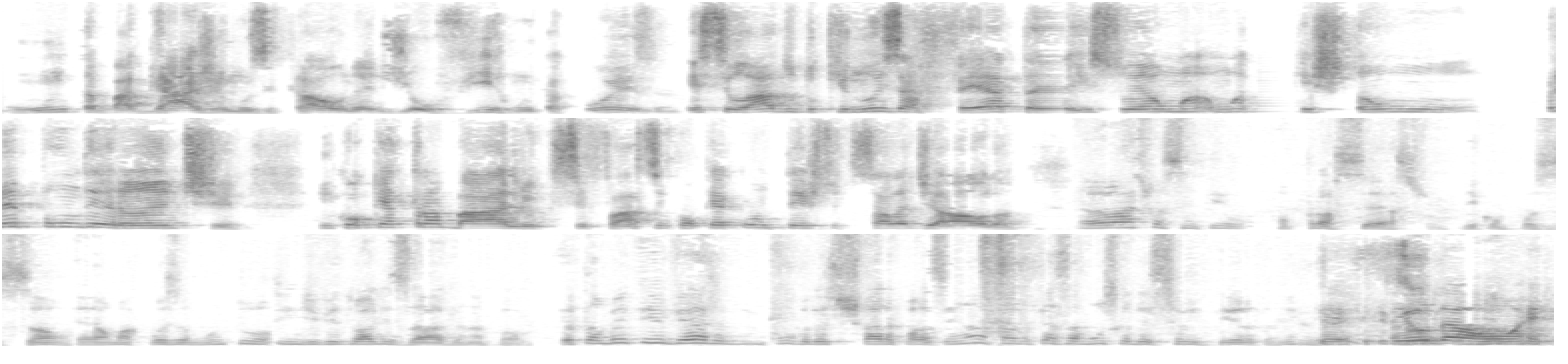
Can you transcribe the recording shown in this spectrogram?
muita bagagem musical, né, de ouvir muita coisa. Esse lado do que nos afeta, isso é uma, uma questão preponderante em qualquer trabalho que se faça, em qualquer contexto de sala de aula. Eu acho assim que o processo de composição é uma coisa muito individualizada, né, Paulo? Eu também tenho inveja um pouco desses caras que falam assim, ah, sabe que essa música desceu inteira também. Desceu da onde?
